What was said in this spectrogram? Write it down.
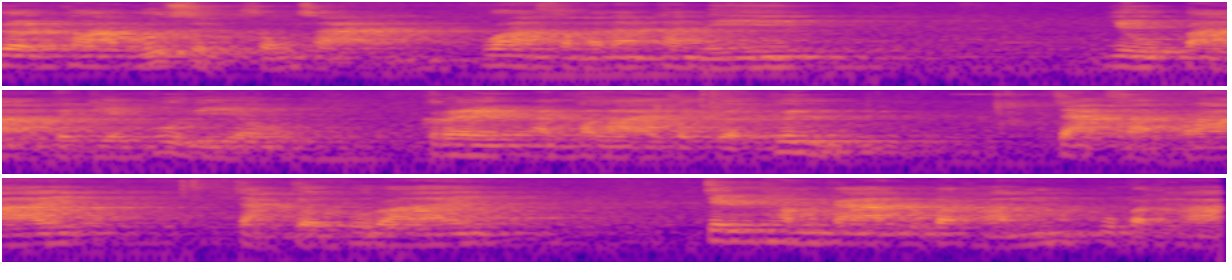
เกิดความรู้สึกสงสารว่าสมณะท่านนี้ อยู่ป่าแต่เพียงผู้เดียว เกรงอันตรายจะเกิดขึ้น จากสัตว์ร้าย จากโจรผู้ร้าย จึงทำการอุปถัมภ์อุปถา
